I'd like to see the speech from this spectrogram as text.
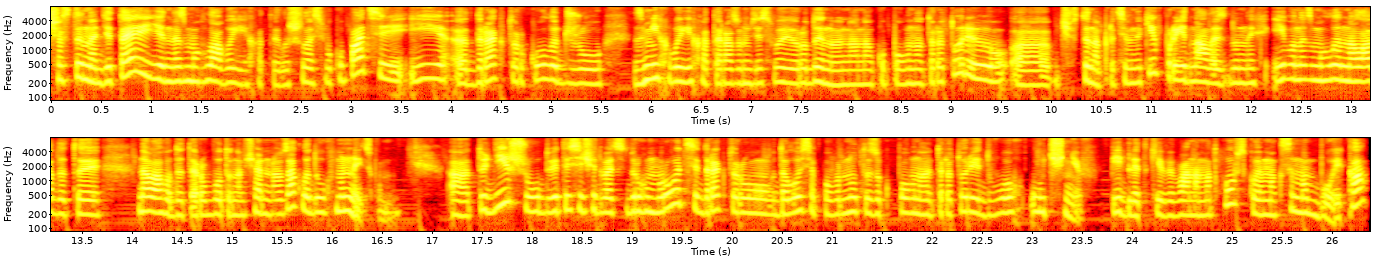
частина дітей не змогла виїхати, лишилась в окупації, і е, директор коледжу зміг виїхати разом зі своєю родиною на неокуповану територію. Частина працівників приєдналась до них, і вони змогли наладити налагодити роботу навчального закладу у Хмельницькому. Тоді ж у 2022 році директору вдалося повернути з окупованої території двох учнів підлітків Івана Матковського і Максима Бойка,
